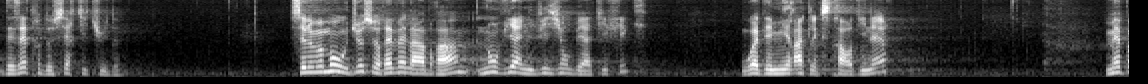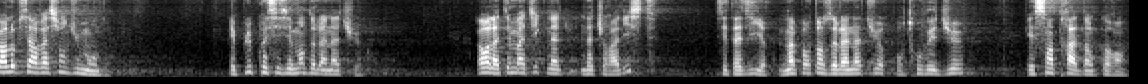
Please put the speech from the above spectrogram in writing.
des êtres de certitude. C'est le moment où Dieu se révèle à Abraham, non via une vision béatifique ou à des miracles extraordinaires, mais par l'observation du monde, et plus précisément de la nature. Or, la thématique naturaliste, c'est-à-dire l'importance de la nature pour trouver Dieu, est centrale dans le Coran.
